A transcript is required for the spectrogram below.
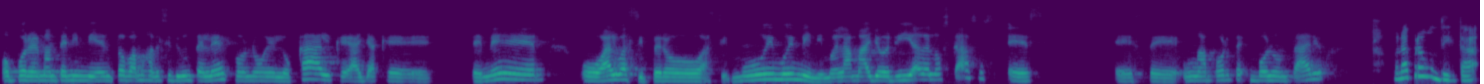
o por el mantenimiento, vamos a decir, de un teléfono en local que haya que tener o algo así, pero así, muy, muy mínimo. En la mayoría de los casos es este, un aporte voluntario. Una preguntita.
